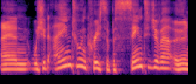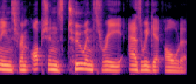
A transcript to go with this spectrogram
And we should aim to increase the percentage of our earnings from options two and three as we get older.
